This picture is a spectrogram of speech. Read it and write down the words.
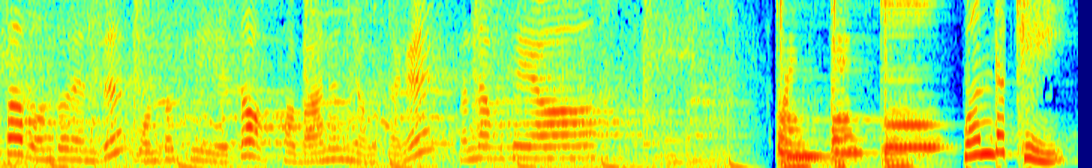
힙합 원더랜드 원더케이에서 더 많은 영상을 만나보세요. 원더케이.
